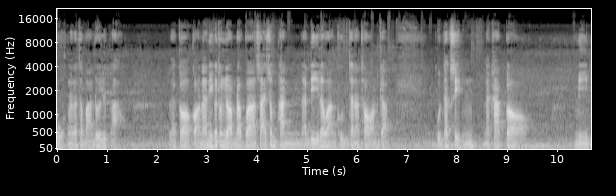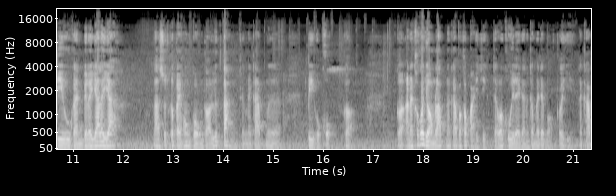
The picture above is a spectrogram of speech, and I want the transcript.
บวกในรัฐบาลด้วยหรือเปล่า แล้วก็ก่อนหน้านี้ก็ต้องยอมรับว่าสายสัมพันธ์อันดีระหว่างคุณธนาธรกับคุณทักษิณนะครับ ก็มีดีลกันเป็นระยะระยะ ล่าสุดก็ไปฮ่องกงตอนเลือกตั้งใช่ไหมครับ เมื่อปี 66 ก็ก็อันนั้นเขาก็ยอมรับนะครับว่าเขาไปจริงแต่ว่าคุยอะไรกันก็ไม่ได้บอกละเอียดนะครับ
